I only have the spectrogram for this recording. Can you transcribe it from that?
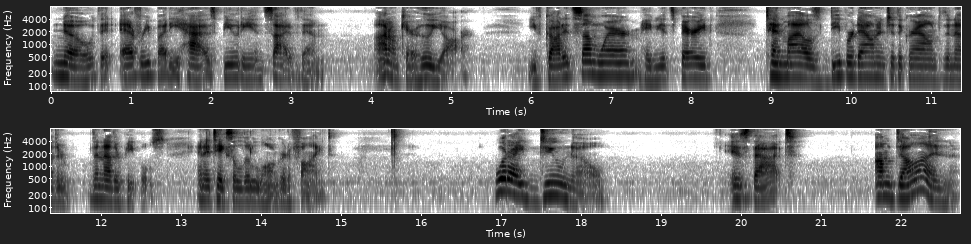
know that everybody has beauty inside of them. I don't care who you are. You've got it somewhere. Maybe it's buried 10 miles deeper down into the ground than other than other people's and it takes a little longer to find. What I do know is that I'm done.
